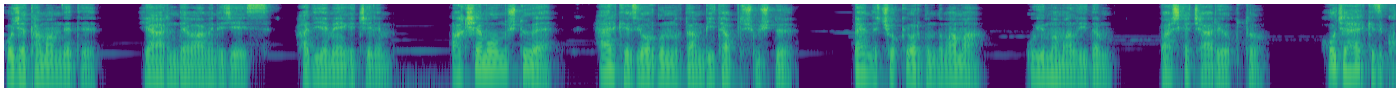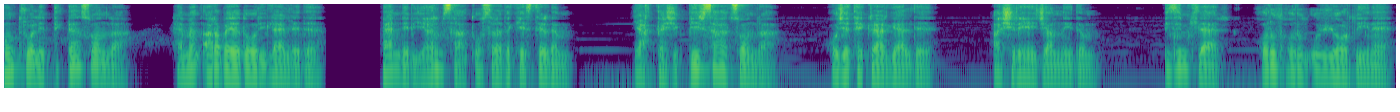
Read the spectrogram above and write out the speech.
hoca tamam dedi. Yarın devam edeceğiz. Hadi yemeğe geçelim. Akşam olmuştu ve herkes yorgunluktan bitap düşmüştü. Ben de çok yorgundum ama uyumamalıydım. Başka çare yoktu. Hoca herkesi kontrol ettikten sonra hemen arabaya doğru ilerledi. Ben de bir yarım saat o sırada kestirdim. Yaklaşık bir saat sonra hoca tekrar geldi. Aşırı heyecanlıydım. Bizimkiler horul horul uyuyordu yine.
